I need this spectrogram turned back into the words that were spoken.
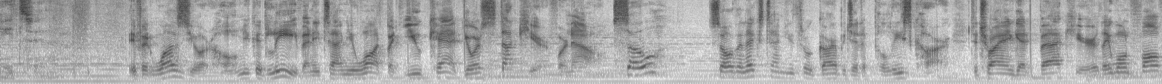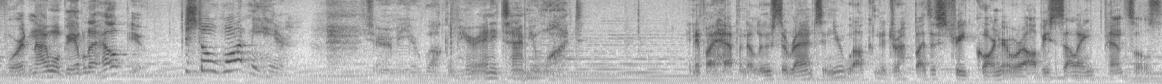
He'd say that. If it was your home, you could leave anytime you want, but you can't. You're stuck here for now. So? So the next time you throw garbage at a police car to try and get back here, they won't fall for it, and I won't be able to help you. You just don't want me here. Jeremy, you're welcome here anytime you want. And if I happen to lose the ranch, then you're welcome to drop by the street corner where I'll be selling pencils.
